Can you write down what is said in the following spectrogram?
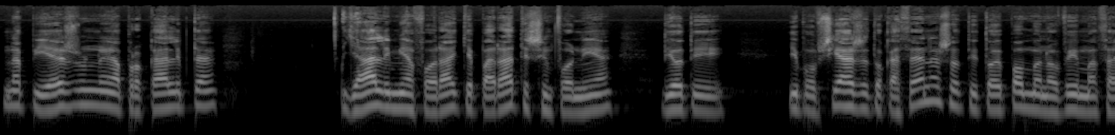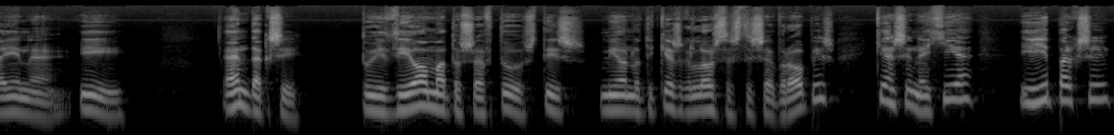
να πιέζουν απροκάλυπτα για άλλη μια φορά και παρά τη συμφωνία διότι υποψιάζεται ο καθένας ότι το επόμενο βήμα θα είναι η ένταξη του ιδιώματος αυτού στις μειονοτικές γλώσσες της Ευρώπης και εν συνεχεία η ύπαρξη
